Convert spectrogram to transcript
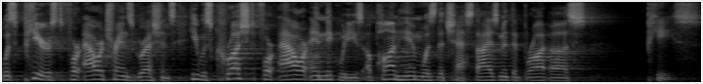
was pierced for our transgressions, he was crushed for our iniquities. Upon him was the chastisement that brought us peace.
